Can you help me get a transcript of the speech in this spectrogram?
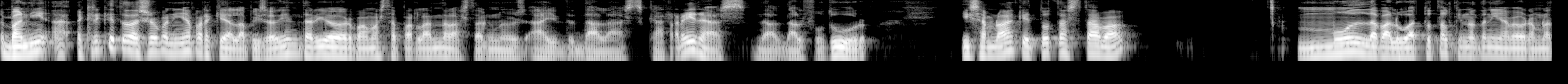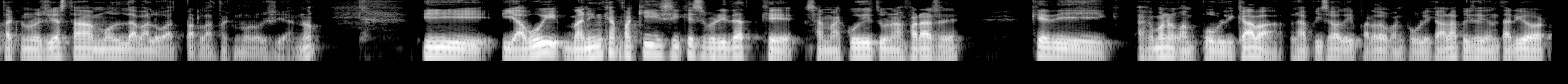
Venia, crec que tot això venia perquè a l'episodi anterior vam estar parlant de les, tecno- ai, de les carreres de, del futur i semblava que tot estava molt devaluat, tot el que no tenia a veure amb la tecnologia estava molt devaluat per la tecnologia, no? I, I avui, venint cap aquí, sí que és veritat que se m'ha acudit una frase que dic... eh, Bueno, quan publicava l'episodi, perdó, quan publicava l'episodi anterior,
